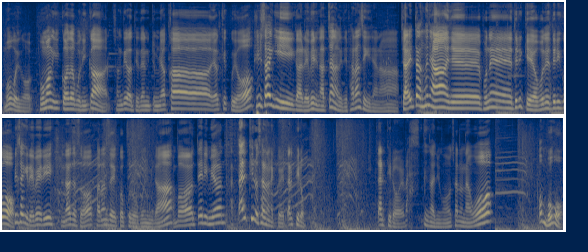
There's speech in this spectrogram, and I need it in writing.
뭐고 이거? 보막 입고 하다 보니까 상대가 대단히 좀 약하 약했고요. 필살기가 레벨이 낮잖아 그지? 파란색이잖아. 자 일단 그냥 이제 보내드릴게요. 보내드리고 필살기 레벨이 낮아서 파란색 buff로 보입니다. 한번 때리면 아, 딸피로 살아날 거예요 딸피로 딸피로 얼마큼 가지고 살아나고. 어 뭐고?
